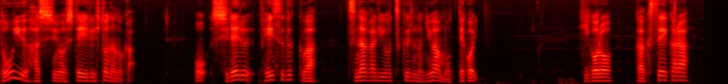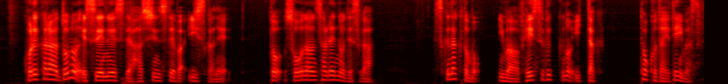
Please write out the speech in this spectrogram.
どういう発信をしている人なのかを知れる Facebook はつながりを作るのにはもってこい。日頃学生からこれからどの SNS で発信すればいいすかねと相談されるのですが少なくとも今は Facebook の一択と答えています。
